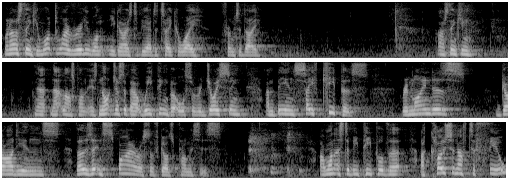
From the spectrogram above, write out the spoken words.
when I was thinking, what do I really want you guys to be able to take away from today? I was thinking that, that last point is not just about weeping, but also rejoicing and being safe keepers, reminders, guardians, those that inspire us of God's promises. I want us to be people that are close enough to feel,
